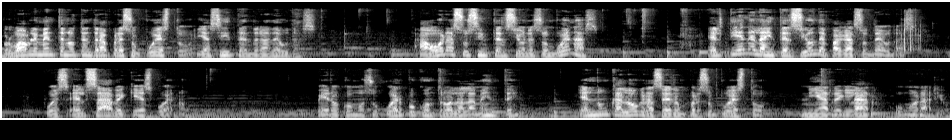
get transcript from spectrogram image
probablemente no tendrá presupuesto y así tendrá deudas. Ahora sus intenciones son buenas. Él tiene la intención de pagar sus deudas, pues él sabe que es bueno. Pero como su cuerpo controla la mente, él nunca logra hacer un presupuesto ni arreglar un horario.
